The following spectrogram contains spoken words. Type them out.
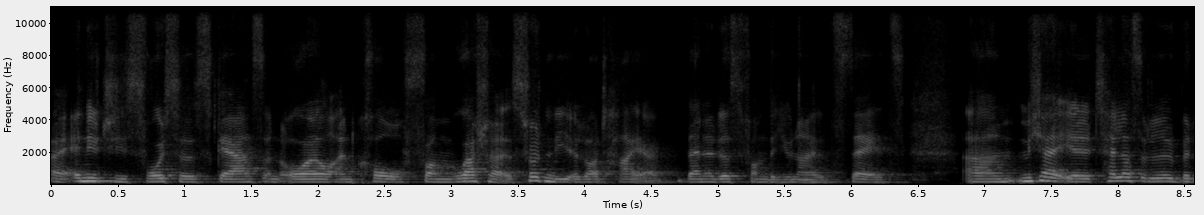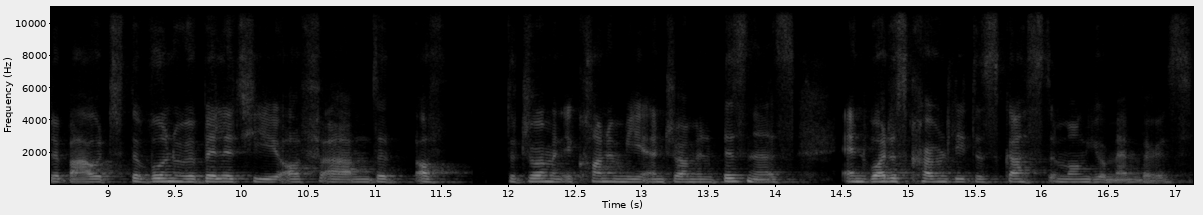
uh, energy sources, gas and oil and coal from Russia is certainly a lot higher than it is from the United States. Um, Michael, tell us a little bit about the vulnerability of um, the of the German economy and German business and what is currently discussed among your members.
